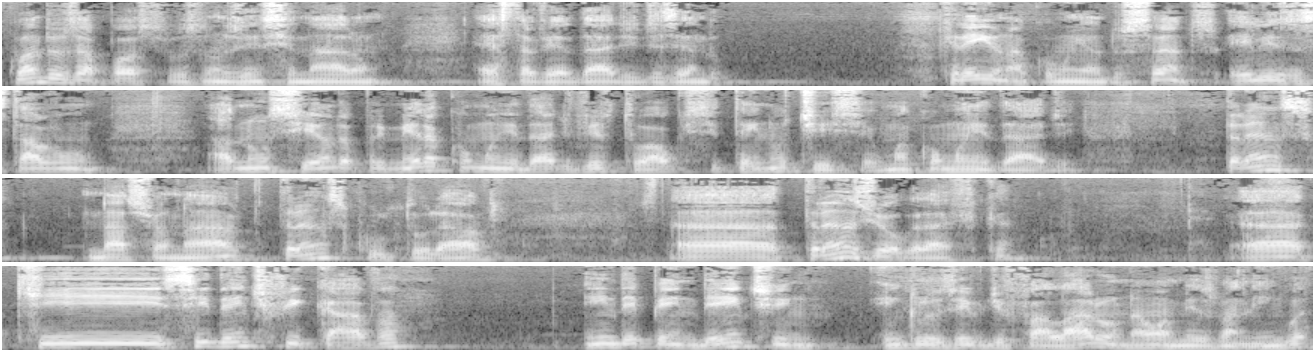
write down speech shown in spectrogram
Quando os apóstolos nos ensinaram esta verdade dizendo creio na comunhão dos santos, eles estavam anunciando a primeira comunidade virtual que se tem notícia, uma comunidade transnacional, transcultural, uh, transgeográfica, uh, que se identificava independente inclusive de falar ou não a mesma língua,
